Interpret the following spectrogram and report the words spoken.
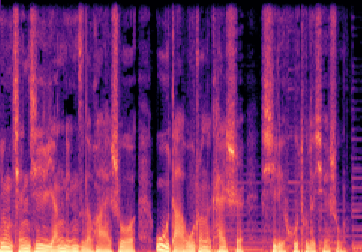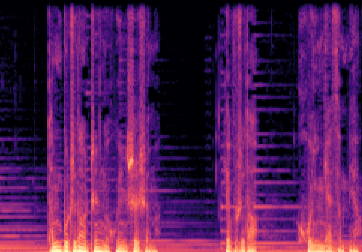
用前妻杨玲子的话来说，误打误撞的开始，稀里糊涂的结束。他们不知道真正的婚姻是什么，也不知道婚姻该怎么样，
